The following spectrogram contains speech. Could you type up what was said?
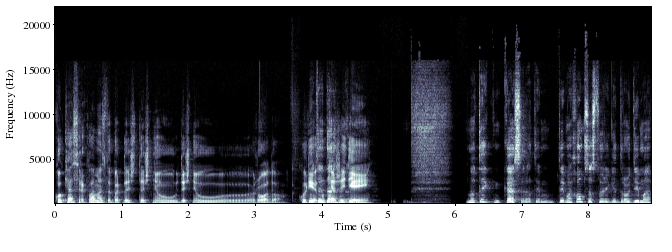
kokias reklamas dabar daž, dažniau, dažniau rodo? Kurie, Nu, tai kokie da- žaidėjai? Nu tai kas yra? Tai, tai Mahomesas turigi draudimą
